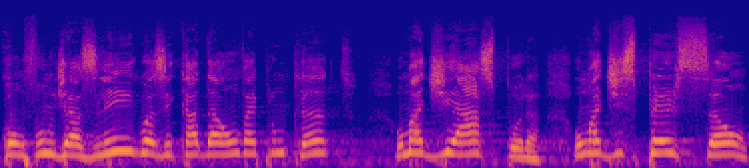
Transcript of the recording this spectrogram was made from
Confunde as línguas e cada um vai para um canto. Uma diáspora, uma dispersão.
